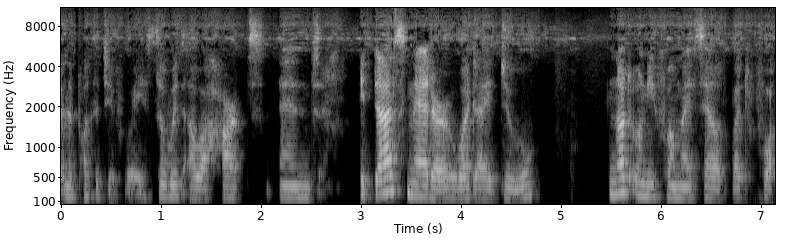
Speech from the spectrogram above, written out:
in the positive way. So with our hearts and it does matter what I do, not only for myself, but for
